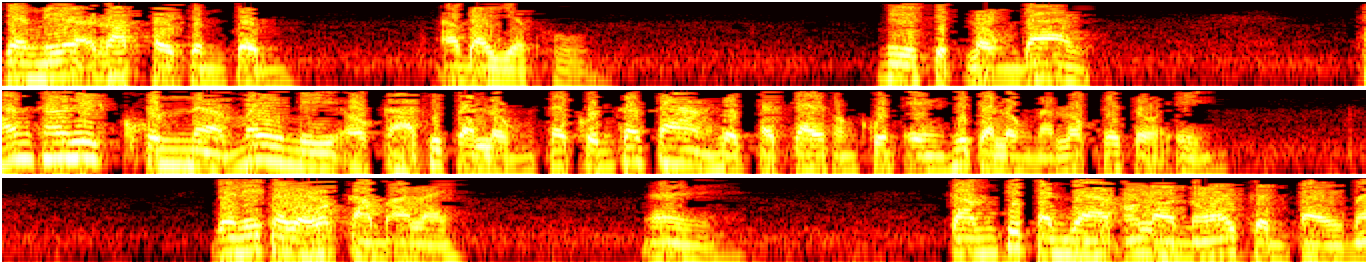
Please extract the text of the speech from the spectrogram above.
อย่างนี้รับไปเต็มๆอบายภูมิ มีสิทธิ์ลงได้ทั้งทั้งที่คุณน่ะไม่มีโอกาสที่จะลง แต่คุณก็สร้างเหตุปัจจัยของคุณเองที่จะลงนรกด้วยตัวเอง อย่างนี้จะบอกว่ากรรมอะไรเอกรรมที่ปัญญาของเราน้อยเกินไปไหม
